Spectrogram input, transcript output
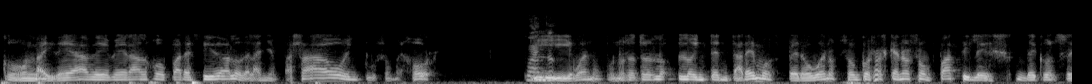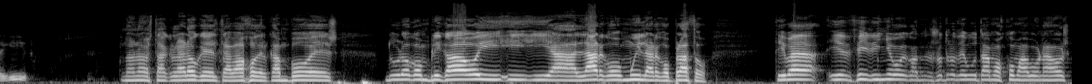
con la idea de ver algo parecido a lo del año pasado o incluso mejor. Y bueno, pues nosotros lo, lo intentaremos, pero bueno, son cosas que no son fáciles de conseguir. No, no, está claro que el trabajo del campo es duro, complicado y, a largo, muy largo plazo. Te iba a decir, Niño, que cuando nosotros debutamos como abonados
